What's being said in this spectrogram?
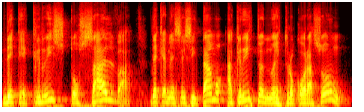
de que Cristo salva, de que necesitamos a Cristo en nuestro corazón.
